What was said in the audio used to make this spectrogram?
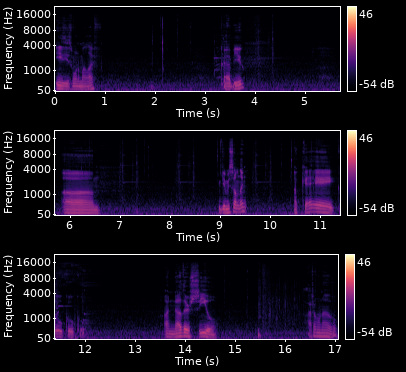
Easiest one of my life. Grab you. Um. Give me something. Okay, cool, cool, cool. Another seal. I don't know.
